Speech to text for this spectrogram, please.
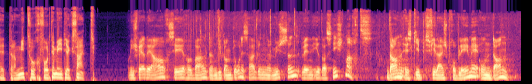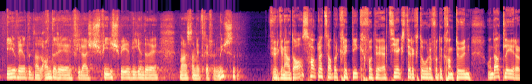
hat er am Mittwoch vor den Medien gesagt. Und ich werde auch sehr bald an die Kantone sagen müssen, wenn ihr das nicht macht, dann es gibt vielleicht Probleme und dann ihr werdet andere vielleicht viel schwerwiegendere Maßnahmen treffen müssen. Für genau das hagelt es aber Kritik von den Erziehungsdirektoren der Kantone und auch die Lehrer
